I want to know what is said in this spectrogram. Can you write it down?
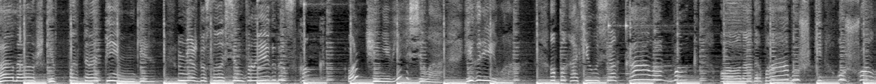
По дорожке, по тропинке. Между сосен прыг да скок. Очень весело, игриво. Покатился колобок. Он от бабушки ушел.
